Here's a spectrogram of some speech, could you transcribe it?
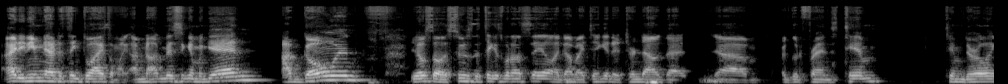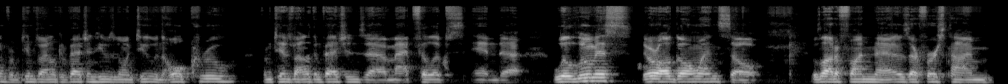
I didn't even have to think twice. I'm like, I'm not missing him again. I'm going. You know, so as soon as the tickets went on sale, I got my ticket. It turned out that um, our good friends Tim, Tim Durling from Tim's Vinyl Confessions, he was going too, and the whole crew from Tim's Vinyl Confessions, uh, Matt Phillips and uh, Will Loomis, they were all going. So it was a lot of fun. Uh, it was our first time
